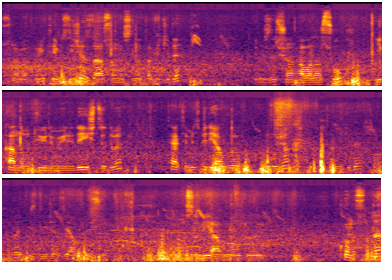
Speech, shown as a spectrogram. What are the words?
Kusura bakmayın. Temizleyeceğiz daha sonrasında tabii ki de. Elimizde şu an havalar soğuk. Yıkandı mı tüyünü müyünü değiştirdi mi tertemiz bir yavru olacak. Tabii ki de sonra da izleyeceğiz yavrusu. Nasıl bir yavru olduğu konusunda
